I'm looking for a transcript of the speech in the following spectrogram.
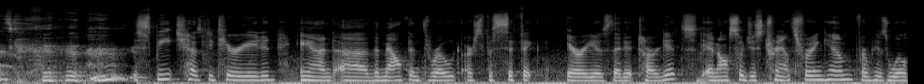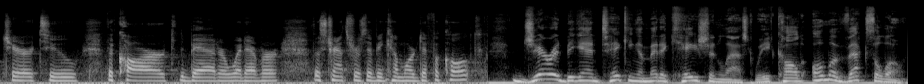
as I can. The speech has deteriorated, and uh, the mouth and throat are specific areas that it targets. And also just transferring him from his wheelchair to the car, to the bed, or whatever, those transfers have become more difficult. Jerod began taking a medication last week called omaveloxolone.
